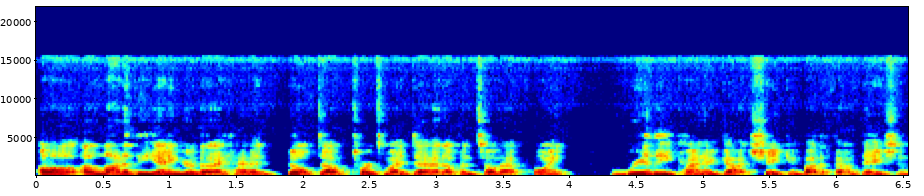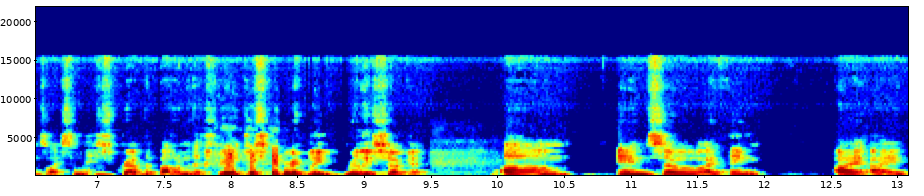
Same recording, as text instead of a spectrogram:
all a lot of the anger that I had built up towards my dad up until that point really kind of got shaken by the foundations. Like somebody just grabbed the bottom of the tree, and just really, really shook it. Um, and so I think I, I,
